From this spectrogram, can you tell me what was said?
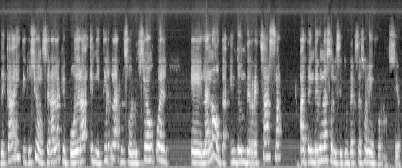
de cada institución será la que podrá emitir la resolución o el, eh, la nota en donde rechaza atender una solicitud de acceso a la información.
